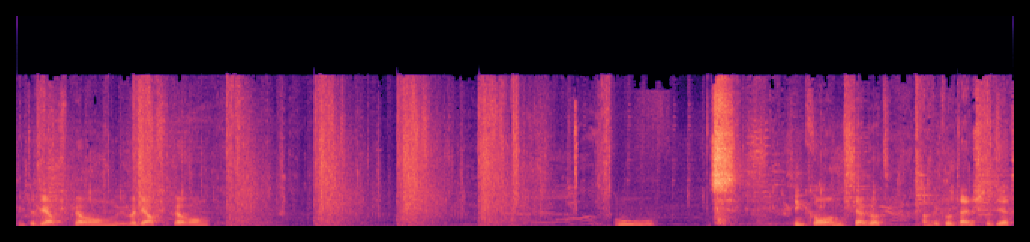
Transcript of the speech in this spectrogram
Hinter die Absperrung, über die Absperrung. Uh. Synchron, sehr gut. Haben wir gut einstudiert.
